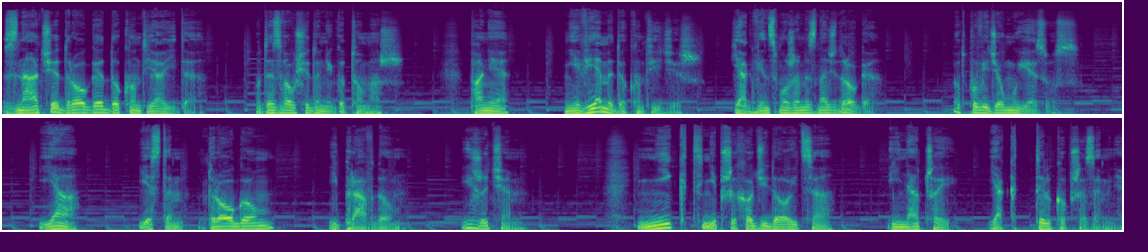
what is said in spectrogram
Znacie drogę, dokąd ja idę. Odezwał się do niego Tomasz. Panie, nie wiemy, dokąd idziesz. Jak więc możemy znać drogę? Odpowiedział mu Jezus. Ja jestem drogą i prawdą i życiem. Nikt nie przychodzi do Ojca inaczej, jak tylko przeze mnie.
